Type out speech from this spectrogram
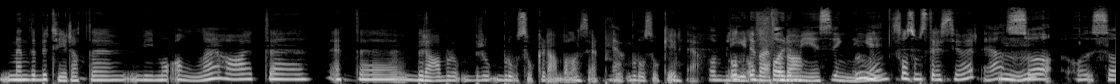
men det betyr at eh, vi må alle ha et, eh, et bra blod, blodsukker, da, balansert blod, Ja. blodsukker. Ja. Og blir blir og det for da- mye svingninger, Mm, sånn som stress gjør. Ja, Mm. så, og, så,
